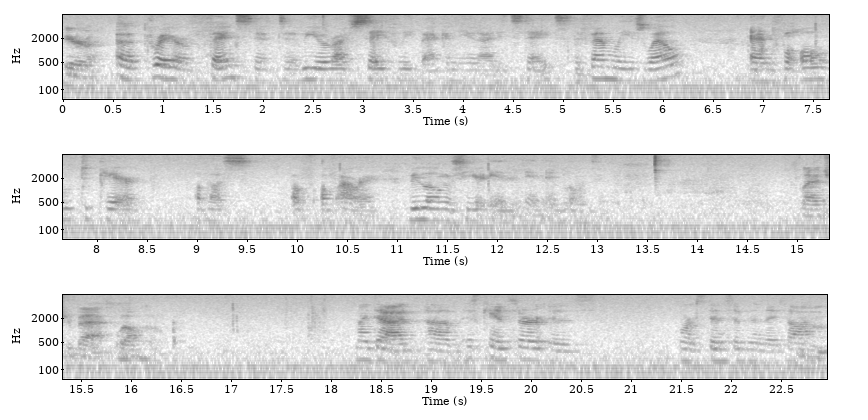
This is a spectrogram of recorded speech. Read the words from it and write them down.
Vera. A prayer of thanks that uh, we arrived safely back in the United States. The family is well, and for all who took care of us, of, of our belongings here in, in, in Bloomington. Glad you're back. Welcome. My dad, um, his cancer is more extensive than they thought. Mhm.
